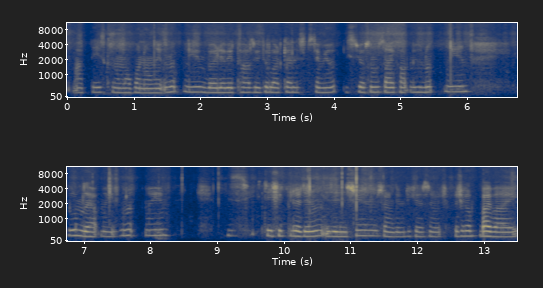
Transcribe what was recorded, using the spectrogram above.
bulunmaktayız. Kanalıma abone olmayı unutmayın. Böyle bir tarz videolar gelmesini istemiyor. İstiyorsanız like atmayı unutmayın. Yorum da yapmayı unutmayın. Biz teşekkür ederim izlediğiniz için. Sonra görüşmek. Bay bay.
